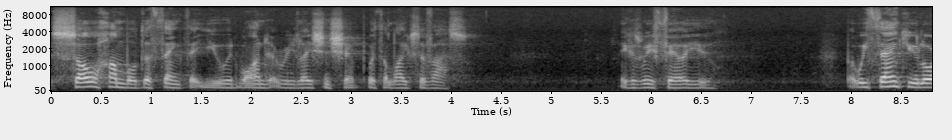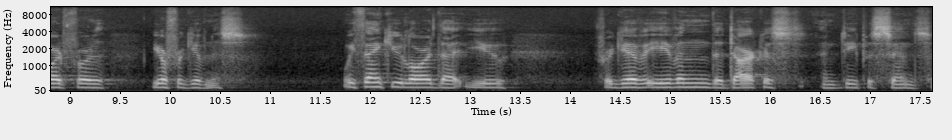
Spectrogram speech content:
so humbled to think that you would want a relationship with the likes of us because we fail you. But we thank you, Lord, for your forgiveness. We thank you, Lord, that you forgive even the darkest and deepest sins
